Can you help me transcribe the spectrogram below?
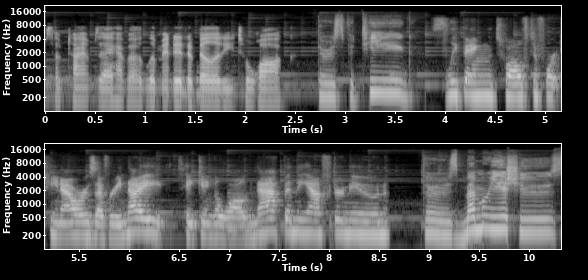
Sometimes I have a limited ability to walk. There's fatigue sleeping 12 to 14 hours every night, taking a long nap in the afternoon. There's memory issues.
